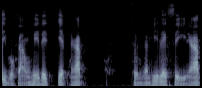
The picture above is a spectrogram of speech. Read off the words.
4บวก3คงที่ได้ 7 นะครับ ชนกันที่เลข 4 นะครับ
